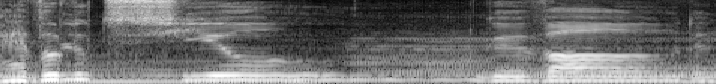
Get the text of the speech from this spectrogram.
Revolution geworden?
